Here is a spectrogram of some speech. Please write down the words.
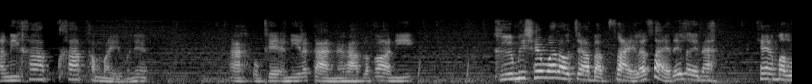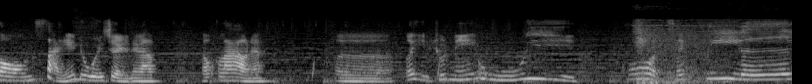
อันนี้คาบคาบทำไมวะเนี่ย อะโอเค อันนี้ละกันนะครับ แล้วก็อันนี้ คือไม่ใช่ว่าเราจะแบบใส่แล้วใส่ได้เลยนะ แค่มาลองใส่ให้ดูเฉยๆนะครับคร่าวๆนะ เออเอ้ยชุดนี้โอ้โหยโคตรเซ็กซี่เลย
